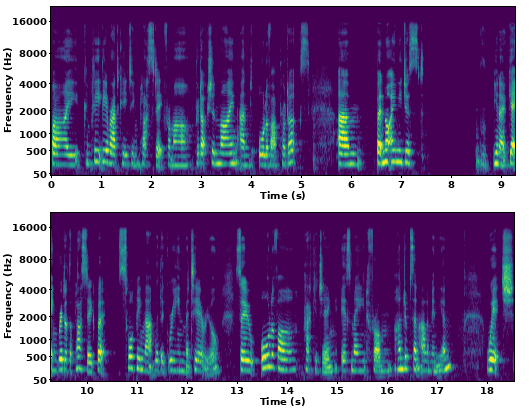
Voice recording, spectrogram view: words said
by completely eradicating plastic from our production line and all of our products. Um, but not only just, you know, getting rid of the plastic, but swapping that with a green material. So all of our packaging is made from 100% aluminium, which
